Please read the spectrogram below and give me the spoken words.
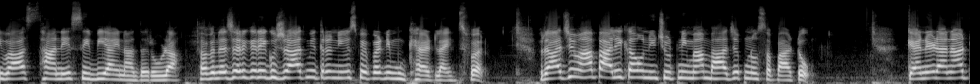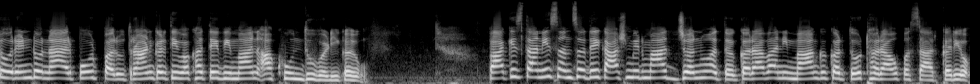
નિવાસ સ્થાને સીબીઆઈના દરોડા. હવે નજર કરીએ ગુજરાત મિત્ર ન્યૂઝપેપરની મુખ્ય હેડલાઇન્સ પર. રાજ્યમાં પાલિકાઓની ચૂંટણીમાં ભાજપનો સપાટો. કેનેડાના ટોરેન્ટોના એરપોર્ટ પર ઉતરાણ કરતી વખતે વિમાન આખું ઊંધું વળી ગયું. પાકિસ્તાની સંસદે કાશ્મીરમાં જનમત કરાવવાની માંગ કરતો ઠરાવ પસાર કર્યો.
